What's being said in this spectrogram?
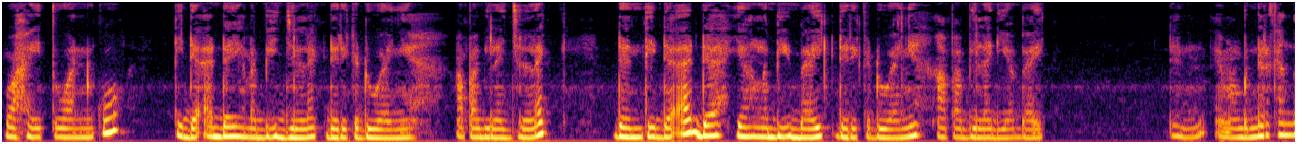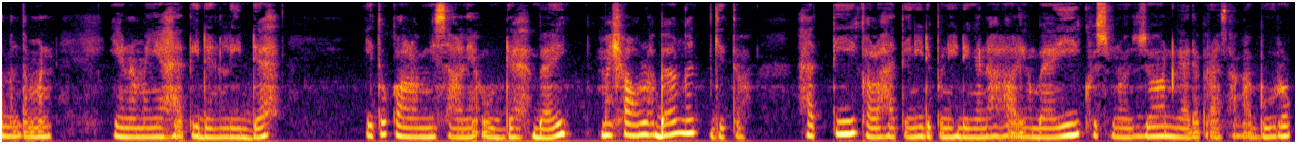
wahai tuanku, tidak ada yang lebih jelek dari keduanya. Apabila jelek, dan tidak ada yang lebih baik dari keduanya apabila dia baik. Dan emang bener kan teman-teman, yang namanya hati dan lidah itu kalau misalnya udah baik, masya Allah banget gitu. Hati, kalau hati ini dipenuhi dengan hal-hal yang baik, husnuzon, gak ada perasaan buruk,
